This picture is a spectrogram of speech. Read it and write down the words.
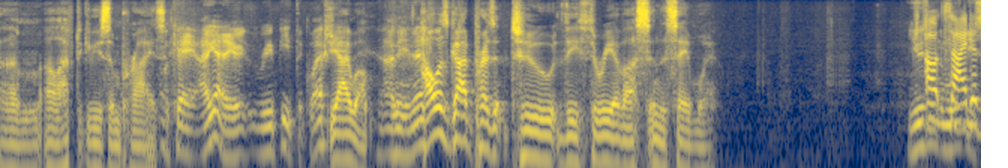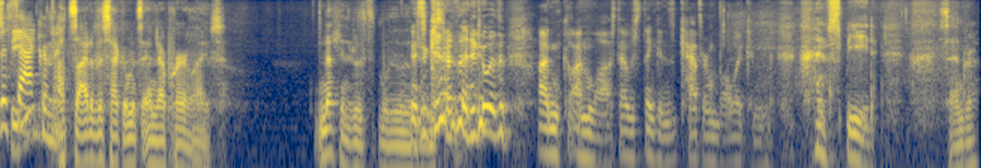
um, I'll have to give you some prize. Okay, I got to repeat the question. Yeah, I will. I mean, that's, How is God present to the three of us in the same way? using Outside movie of the Speed? sacrament. outside of the sacraments and our prayer lives. Nothing to do with with- It's got nothing to do with. I'm I'm lost. I was thinking Catherine Bullock and, and Speed. Sandra.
